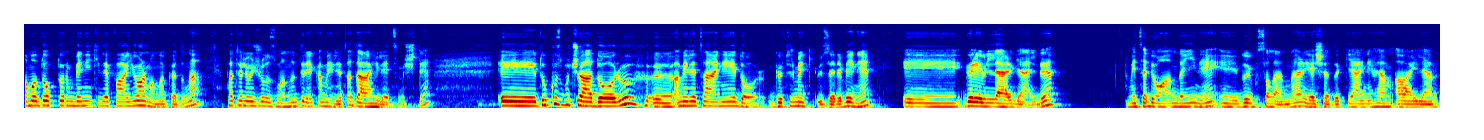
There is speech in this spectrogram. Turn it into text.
Ama doktorum beni iki defa yormamak adına patoloji uzmanını direkt ameliyata dahil etmişti. E, 9.30'a doğru e, ameliyathaneye doğru götürmek üzere beni e, görevliler geldi. Ve tabii o anda yine e, duygusal anlar yaşadık. Yani hem ailem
